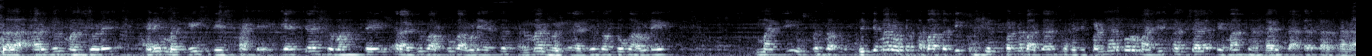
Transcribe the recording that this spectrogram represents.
चला अर्जुन मनसोडे आणि मंगेश देशपांडे यांच्या शुभहस्ते राजू बापू गावडे यांचा सन्मान होईल. राजू बापू गावडे माजी उपसभा विद्यमान उपसभापती कृषी उत्पन्न बाजार समिती पंढरपूर माजी संचालक विमा सहकारी साखर कारखाना.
